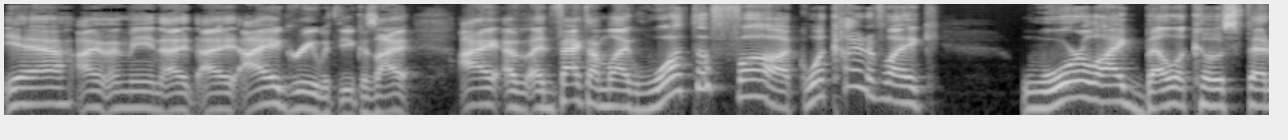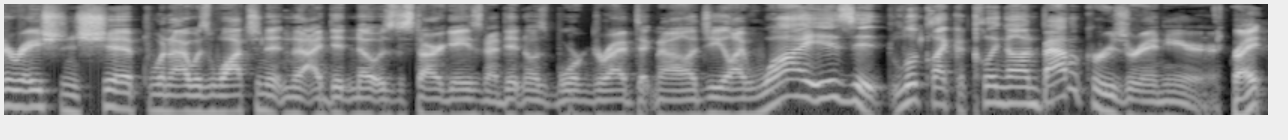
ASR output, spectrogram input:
yeah i, I mean I, I, I agree with you because I, I in fact i'm like what the fuck? What kind of like warlike bellicose federation ship when i was watching it and i didn't know it was the stargazer and i didn't know it was borg derived technology? Like why is it look like a klingon battle cruiser in here? Right.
